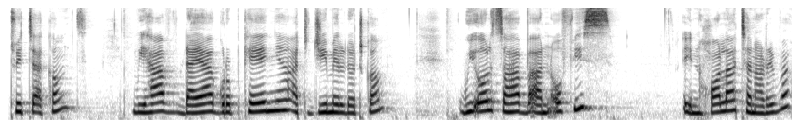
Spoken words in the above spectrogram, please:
Twitter account. We have Dayaa Group Kenya at gmail.com. We also have an office in Hola, Tana River.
